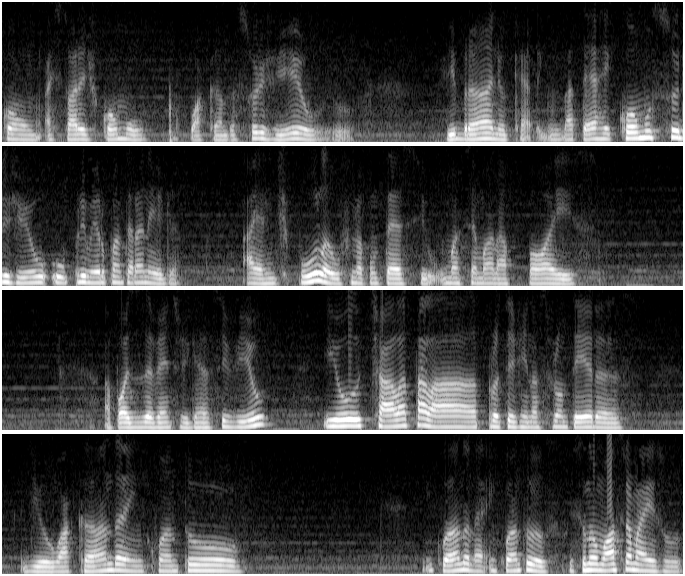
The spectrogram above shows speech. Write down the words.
com a história de como Wakanda surgiu, o Vibrânio, que é da Terra, e como surgiu o primeiro Pantera Negra. Aí a gente pula, o filme acontece uma semana após após os eventos de Guerra Civil e o T'Challa tá lá protegendo as fronteiras de Wakanda enquanto enquanto, né, enquanto isso não mostra mais o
